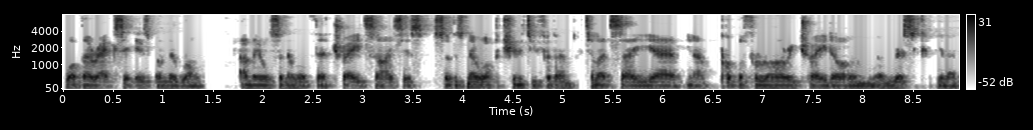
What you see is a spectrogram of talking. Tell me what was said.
what their exit is when they're wrong and they also know what their trade size is. So there's no opportunity for them to, let's say, uh, you know, put the Ferrari trade on and, and risk, you know,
